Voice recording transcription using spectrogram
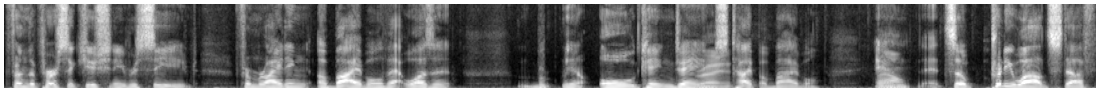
from the persecution he received from writing a Bible that wasn't, you know, old King James Right. type of Bible. Wow. And it's so pretty wild stuff.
